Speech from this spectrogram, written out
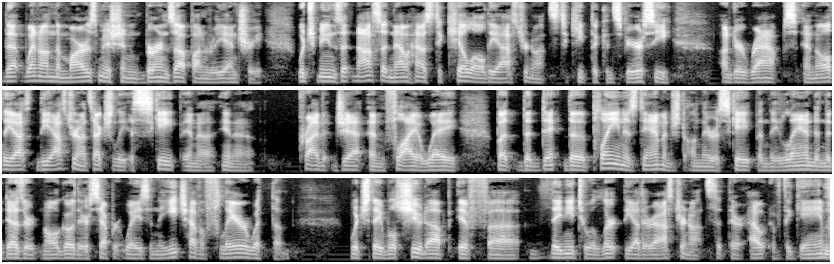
that went on the Mars mission burns up on reentry, which means that NASA now has to kill all the astronauts to keep the conspiracy under wraps, and all the the astronauts actually escape in a in a private jet and fly away. But the the plane is damaged on their escape, and they land in the desert and all go their separate ways. And they each have a flare with them, which they will shoot up if uh, they need to alert the other astronauts that they're out of the game,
